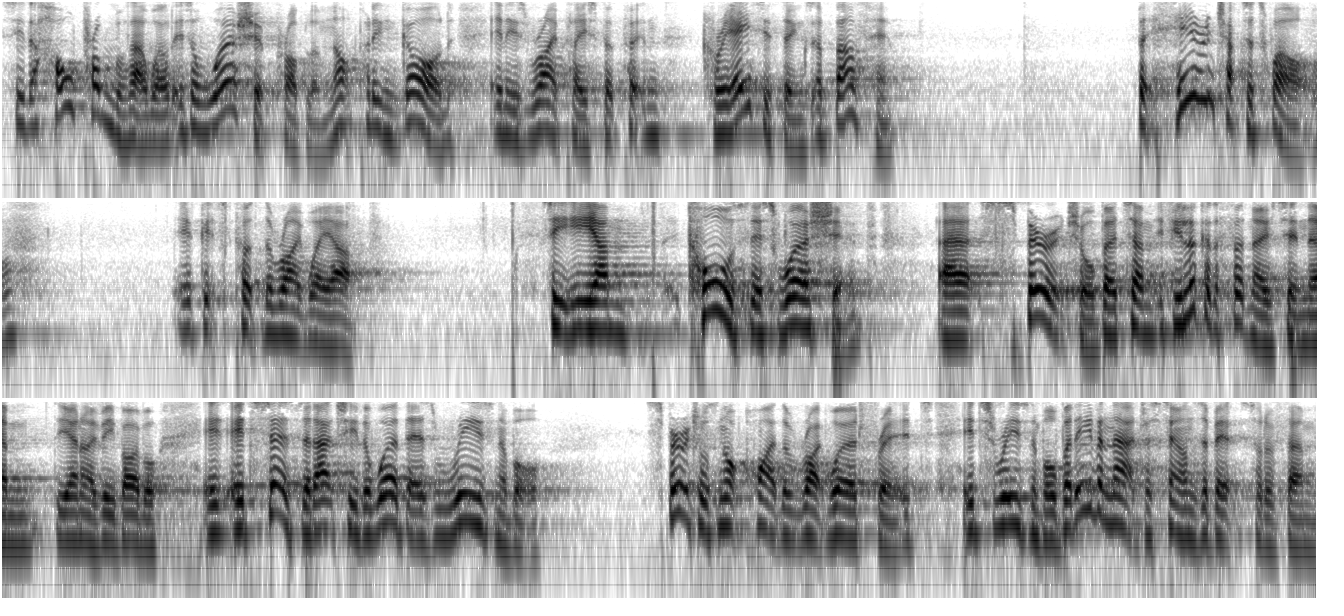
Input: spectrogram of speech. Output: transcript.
See, the whole problem with our world is a worship problem, not putting God in his right place, but putting created things above him. But here in chapter 12, it gets put the right way up. See, he um, calls this worship uh, spiritual, but um, if you look at the footnote in um, the NIV Bible, it, it, says that actually the word there is reasonable. Spiritual is not quite the right word for it. It's, it's reasonable, but even that just sounds a bit sort of um,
